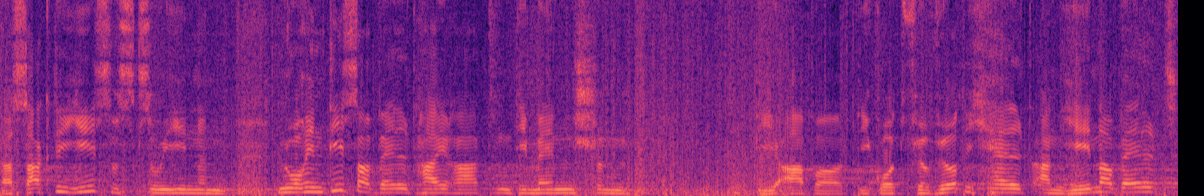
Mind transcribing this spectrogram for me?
Da sagte Jesus zu ihnen, nur in dieser Welt heiraten die Menschen, die aber, die Gott für würdig hält, an jener Welt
